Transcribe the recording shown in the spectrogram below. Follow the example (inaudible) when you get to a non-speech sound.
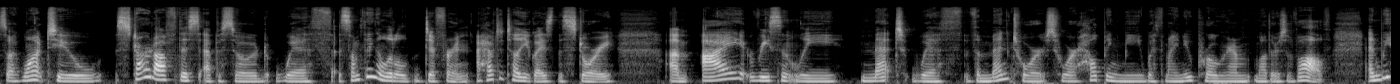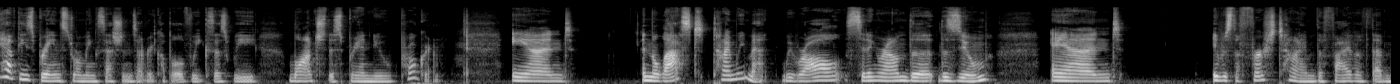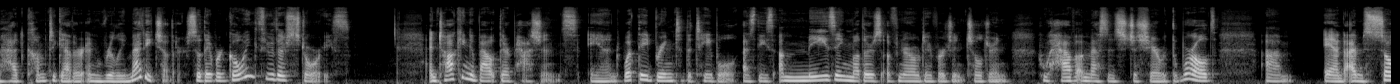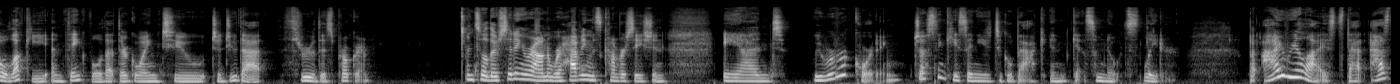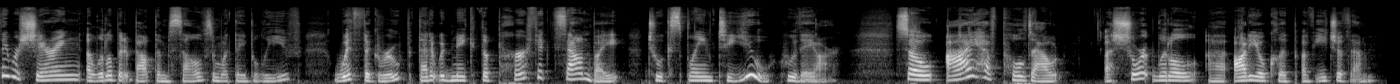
So, I want to start off this episode with something a little different. I have to tell you guys the story. Um, I recently met with the mentors who are helping me with my new program, Mothers Evolve. And we have these brainstorming sessions every couple of weeks as we launch this brand new program. And in the last time we met, we were all sitting around the, the Zoom, and it was the first time the five of them had come together and really met each other. So they were going through their stories and talking about their passions and what they bring to the table as these amazing mothers of neurodivergent children who have a message to share with the world. Um, and I'm so lucky and thankful that they're going to to do that through this program. And so they're sitting around and we're having this conversation, and we were recording just in case I needed to go back and get some notes later. But I realized that as they were sharing a little bit about themselves and what they believe with the group, that it would make the perfect soundbite to explain to you who they are. So I have pulled out a short little uh, audio clip of each of them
